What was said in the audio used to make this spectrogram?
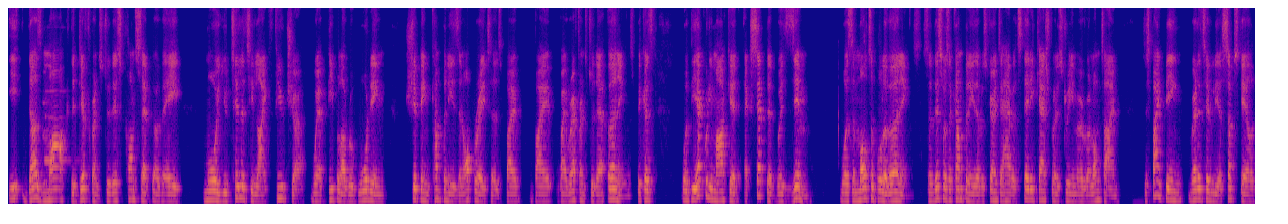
it does mark the difference to this concept of a more utility like future where people are rewarding shipping companies and operators by, by, by reference to their earnings. Because what the equity market accepted with Zim was a multiple of earnings. So this was a company that was going to have a steady cash flow stream over a long time. Despite being relatively a subscale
